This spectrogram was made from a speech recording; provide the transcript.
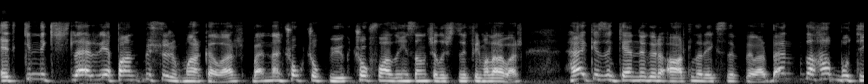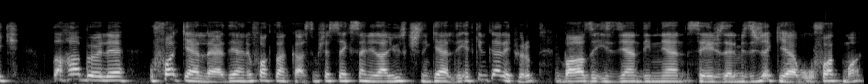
etkinlikler yapan bir sürü marka var. Benden çok çok büyük, çok fazla insanın çalıştığı firmalar var. Herkesin kendine göre artıları eksileri var. Ben daha butik, daha böyle ufak yerlerde yani ufaktan kastım işte 80 ila 100 kişinin geldiği etkinlikler yapıyorum. Bazı izleyen dinleyen seyircilerimiz diyecek ki ya bu ufak mı?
